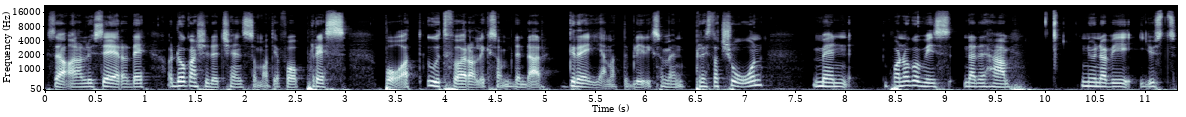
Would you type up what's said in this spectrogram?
så jag analyserar det och då kanske det känns som att jag får press på att utföra liksom den där grejen, att det blir liksom en prestation. Men på något vis när det här, nu när vi just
